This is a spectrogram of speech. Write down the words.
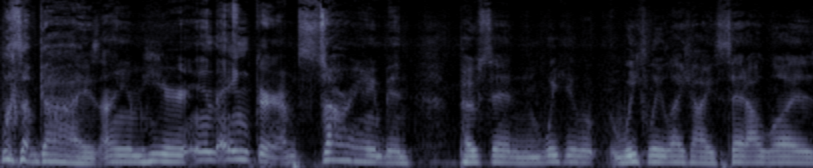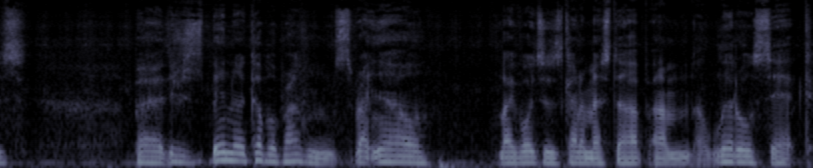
What's up, guys? I am here in Anchor. I'm sorry I ain't been posting weekly, weekly like I said I was, but there's been a couple of problems. Right now, my voice is kind of messed up. I'm a little sick.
